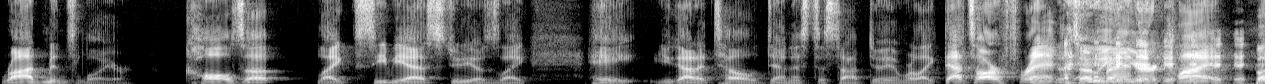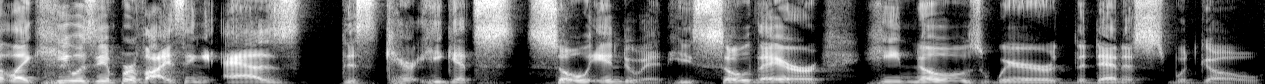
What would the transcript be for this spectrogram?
Rodman's lawyer, calls up like CBS Studios, like, "Hey, you got to tell Dennis to stop doing it." We're like, "That's our friend. That's our friend. You're a client." but like he was improvising as this character he gets so into it he's so there he knows where the dentist would go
